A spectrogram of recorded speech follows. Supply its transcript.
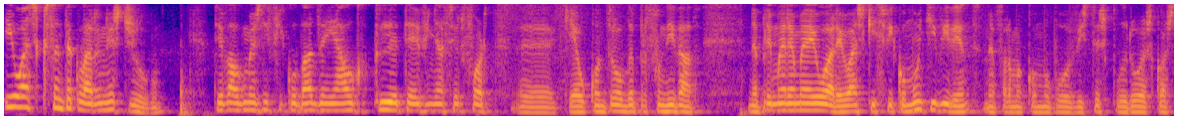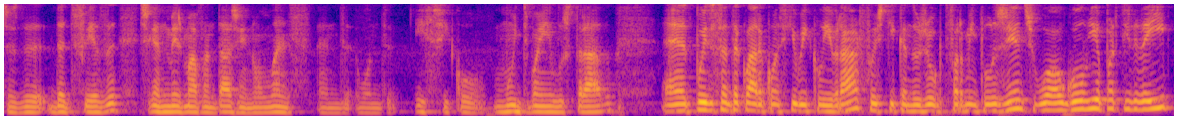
eu acho que Santa Clara neste jogo teve algumas dificuldades em algo que até vinha a ser forte, uh, que é o controle da profundidade. Na primeira meia hora, eu acho que isso ficou muito evidente na forma como o Boa Vista explorou as costas de, da defesa, chegando mesmo à vantagem num lance onde, onde isso ficou muito bem ilustrado. Uh, depois o Santa Clara conseguiu equilibrar, foi esticando o jogo de forma inteligente, chegou ao gol e a partir daí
